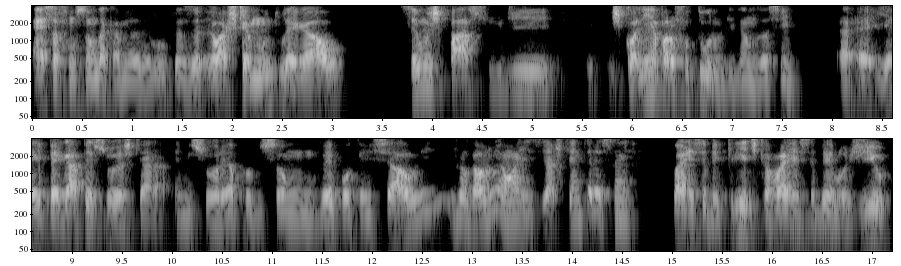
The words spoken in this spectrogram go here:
essa função da Camila de Lucas, eu, eu acho que é muito legal ser um espaço de escolinha para o futuro, digamos assim. É, é, e aí pegar pessoas que a emissora e a produção vê potencial e jogar os leões. E acho que é interessante. Vai receber crítica, vai receber elogio.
